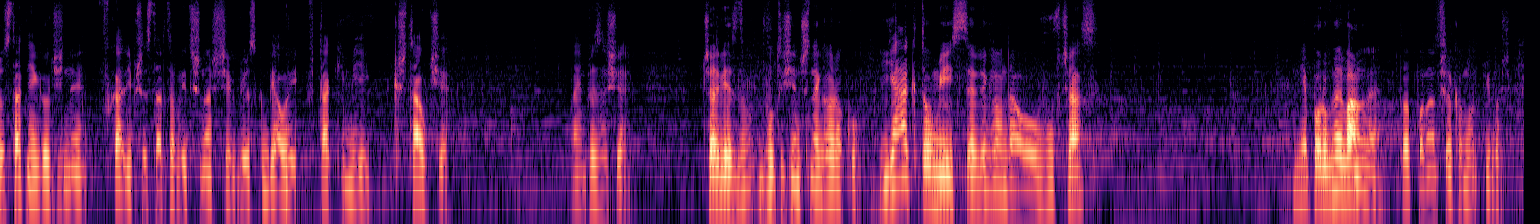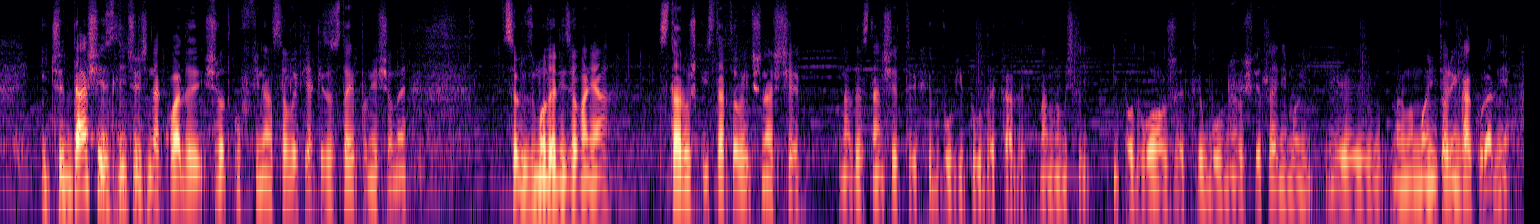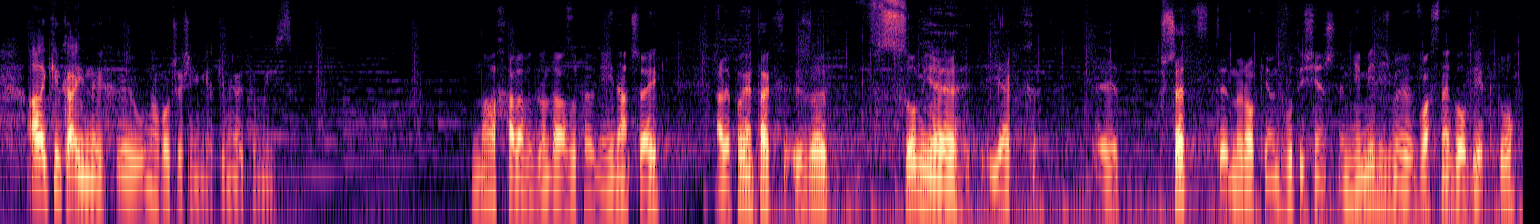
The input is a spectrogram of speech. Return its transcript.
już ostatniej godziny w hali przestartowej 13 w Bielsku Białej w takim jej kształcie. Panie prezesie, czerwiec dwu- 2000 roku. Jak to miejsce wyglądało wówczas? Nieporównywalne, to ponad wszelką wątpliwość. I czy da się zliczyć nakłady środków finansowych, jakie zostały poniesione w celu zmodernizowania staruszki startowej 13 na dystansie tych dwóch i pół dekady? Mam na myśli i podłoże, trybuny, oświetlenie, moni- yy, no, monitoring akurat nie, ale kilka innych yy, unowocześnień, jakie miały to miejsce. No, hala wyglądała zupełnie inaczej, ale powiem tak, że w sumie jak e, przed tym rokiem 2000 nie mieliśmy własnego obiektu,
